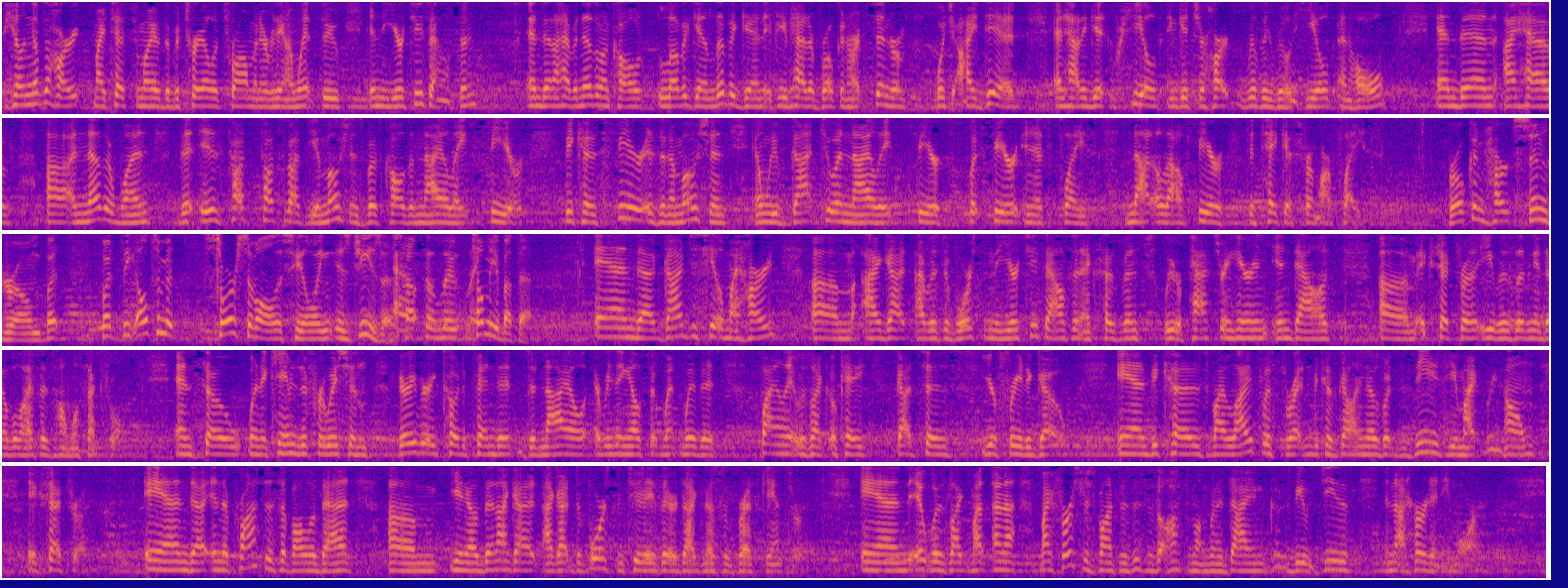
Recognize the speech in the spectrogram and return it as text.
Healing of the Heart, my testimony of the betrayal, of trauma, and everything I went through in the year 2000. And then I have another one called Love Again, Live Again if you've had a broken heart syndrome, which I did, and how to get healed and get your heart really, really healed and whole. And then I have uh, another one that is talk, talks about the emotions, but it's called Annihilate Fear, because fear is an emotion, and we've got to annihilate fear, put fear in its place, not allow fear to take us from our place. Broken heart syndrome, but but the ultimate source of all this healing is Jesus. How- Absolutely. tell me about that. and uh, God just healed my heart. Um, I got I was divorced in the year 2000. Ex-husband. We were pastoring here in, in Dallas, um, etc. He was living a double life as homosexual. And so when it came to the fruition, very, very codependent, denial, everything else that went with it, finally it was like, okay, God says you're free to go. And because my life was threatened, because God only knows what disease he might bring home, etc. And uh, in the process of all of that, um, you know, then I got I got divorced, and two days later diagnosed with breast cancer. And it was like my I, my first response is, "This is awesome! I'm going to die and go to be with Jesus and not hurt anymore."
